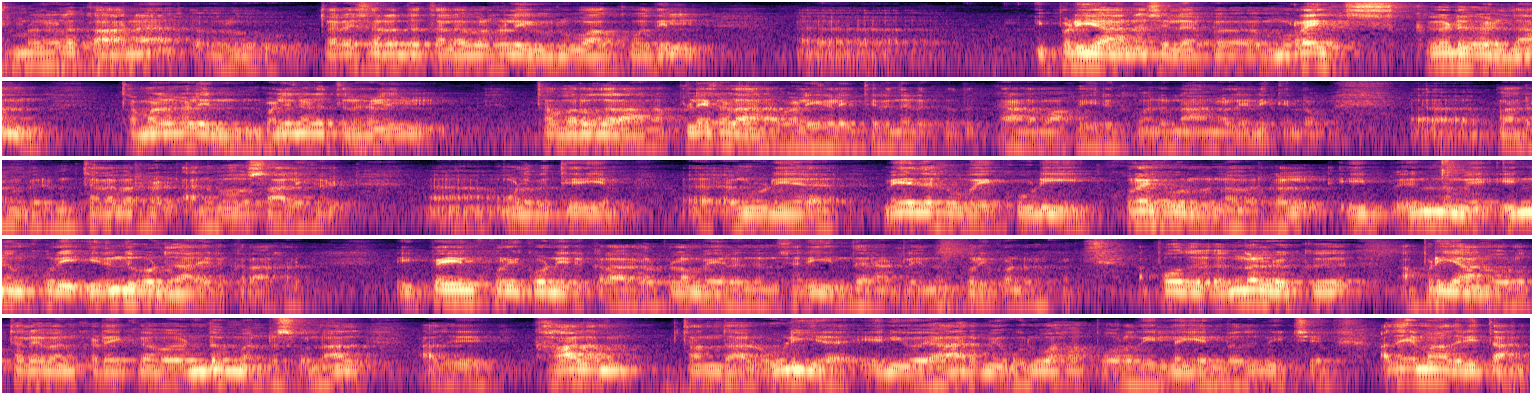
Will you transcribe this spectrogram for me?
தமிழர்களுக்கான ஒரு தலை சிறந்த தலைவர்களை உருவாக்குவதில் இப்படியான சில முறை கேடுகள் தான் தமிழர்களின் வழிநடத்தல்களில் தவறுதலான பிள்ளைகளான வழிகளை தேர்ந்தெடுக்கிறது காரணமாக இருக்கும் என்று நாங்கள் நினைக்கின்றோம். பாரம்பரியம் தலைவர்கள் அனுபவசாலிகள் உங்களுக்கு தெரியும். எங்களுடைய மேதகுவை கூடி குறை கூறுகின்றவர்கள் இப் இன்னும் இன்னும் குறி இருந்து கொண்டு தான் இருக்கிறார்கள். இப்பையும் கூறிக்கொண்டு இருக்கிறார்கள் புலம்பெயர்ந்தும் சரி இந்த நாட்டிலிருந்தும் கூறிக்கொண்டிருக்கிறோம் அப்போது எங்களுக்கு அப்படியான ஒரு தலைவன் கிடைக்க வேண்டும் என்று சொன்னால் அது காலம் தந்தால் ஒழிய இனியோ யாருமே உருவாக போகிறது இல்லை என்பது நிச்சயம். அதே மாதிரி தான்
